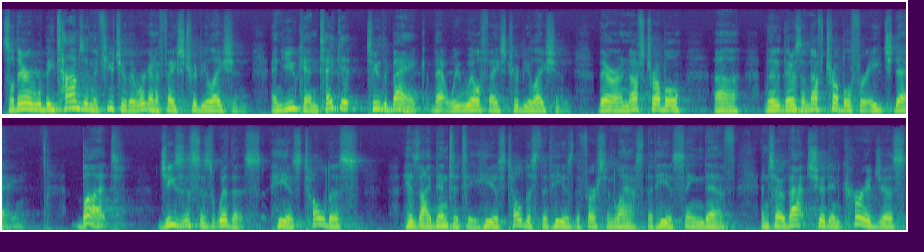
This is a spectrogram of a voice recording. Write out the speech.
So there will be times in the future that we're going to face tribulation. And you can take it to the bank that we will face tribulation. There are enough trouble, uh, there's enough trouble for each day. But Jesus is with us. He has told us his identity. He has told us that he is the first and last, that he has seen death. And so that should encourage us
